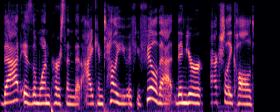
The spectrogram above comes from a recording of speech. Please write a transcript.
That is the one person that I can tell you if you feel that, then you're actually called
